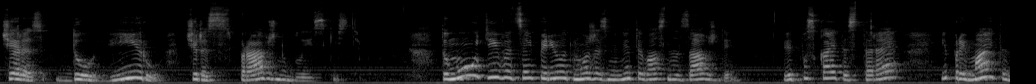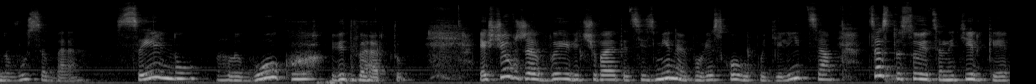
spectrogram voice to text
через довіру, через справжню близькість. Тому, діви, цей період може змінити вас назавжди. Відпускайте старе і приймайте нову себе сильну, глибоку, відверту. Якщо вже ви відчуваєте ці зміни, обов'язково поділіться. Це стосується не тільки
